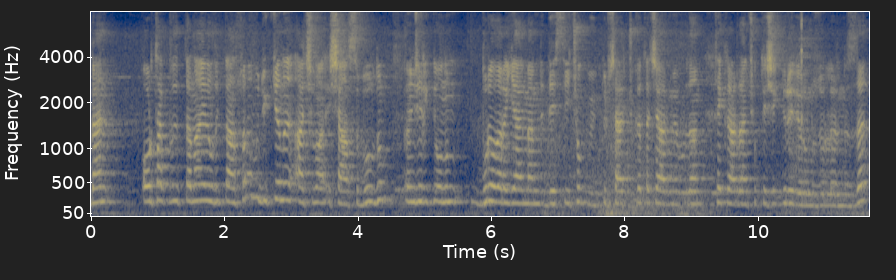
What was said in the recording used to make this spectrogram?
ben ortaklıktan ayrıldıktan sonra bu dükkanı açma şansı buldum. Öncelikle onun buralara gelmemde desteği çok büyüktür. Selçuk Ataç abime buradan tekrardan çok teşekkür ediyorum huzurlarınızda.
